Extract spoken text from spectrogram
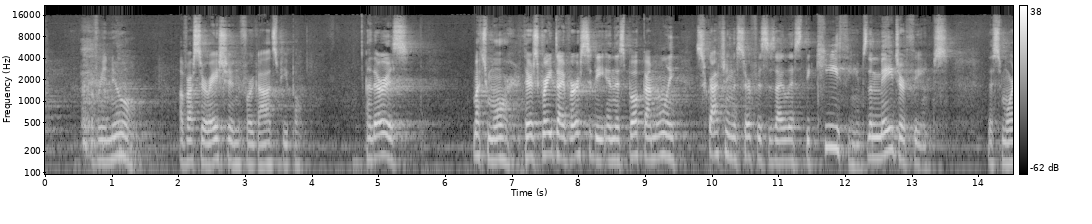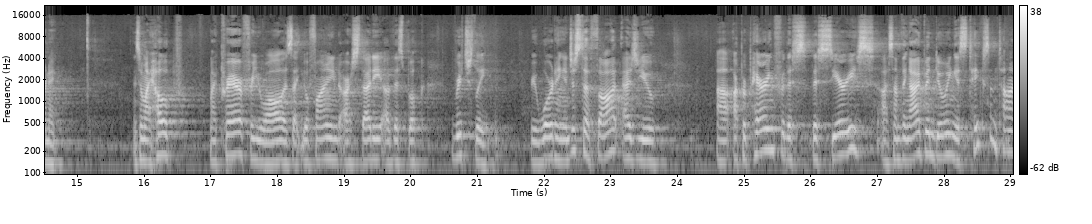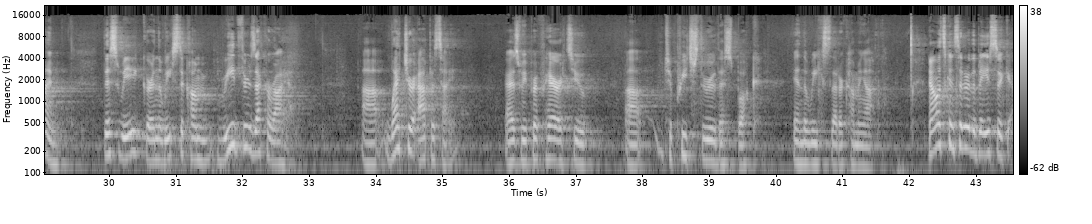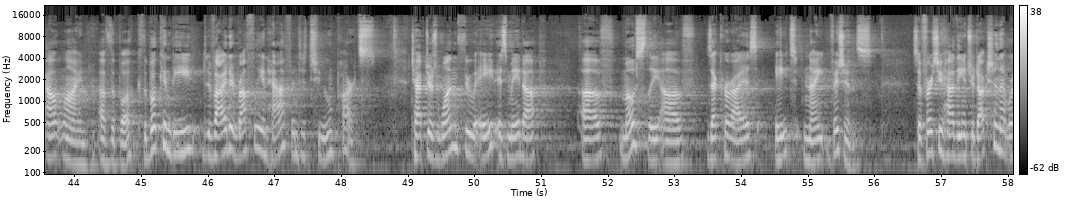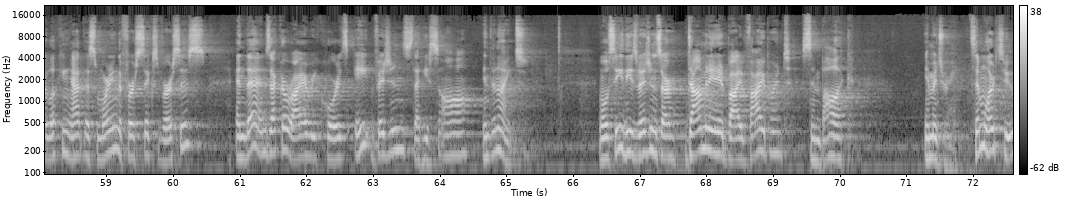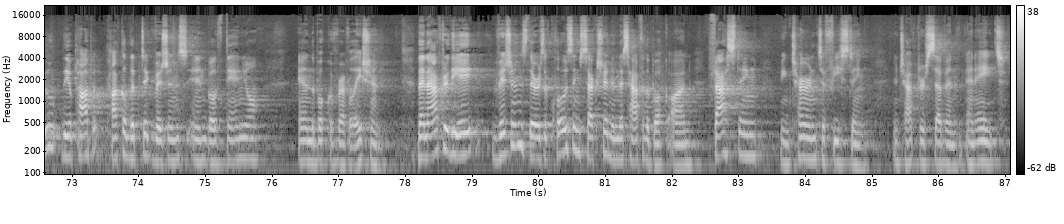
of renewal, of restoration for God's people. And there is much more. There's great diversity in this book. I'm only scratching the surface as I list the key themes, the major themes this morning. And so, my hope, my prayer for you all is that you'll find our study of this book richly rewarding. And just a thought as you uh, are preparing for this, this series, uh, something I've been doing is take some time this week or in the weeks to come, read through Zechariah. Uh, whet your appetite as we prepare to, uh, to preach through this book in the weeks that are coming up. Now let's consider the basic outline of the book. The book can be divided roughly in half into two parts. Chapters 1 through 8 is made up of mostly of Zechariah's eight night visions. So, first you have the introduction that we're looking at this morning, the first six verses. And then Zechariah records eight visions that he saw in the night. And we'll see these visions are dominated by vibrant, symbolic imagery, similar to the apocalyptic visions in both Daniel and the book of Revelation. Then, after the eight visions, there is a closing section in this half of the book on fasting being turned to feasting in chapters 7 and 8.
